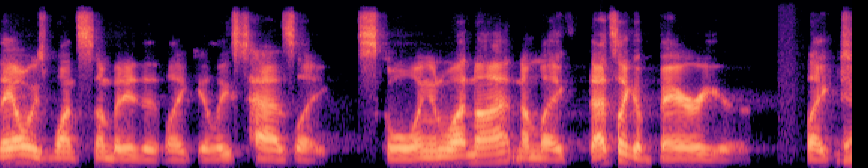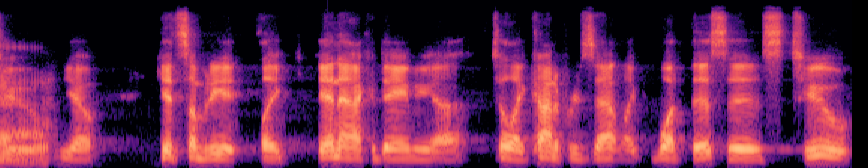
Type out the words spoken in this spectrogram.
they always want somebody that like at least has like schooling and whatnot. And I'm like, that's like a barrier, like Yeah. to you know get somebody like in academia to like kind of present like what this is to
